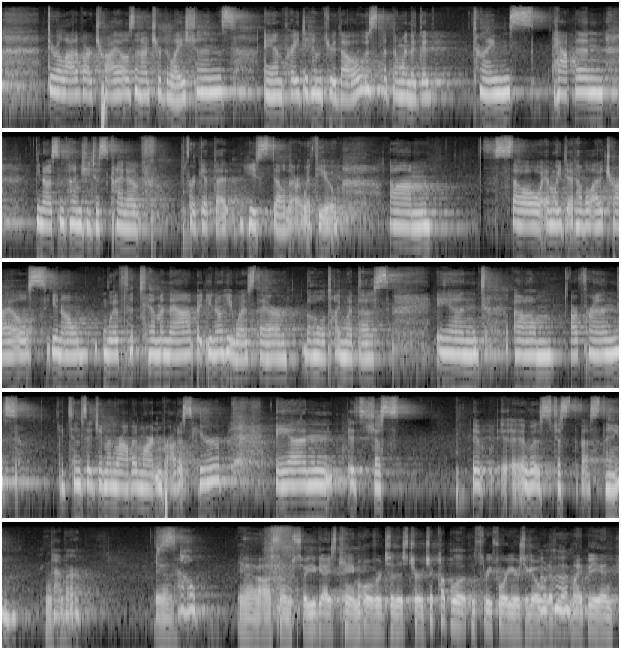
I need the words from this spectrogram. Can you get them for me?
through a lot of our trials and our tribulations and prayed to Him through those. But then when the good times happen, you know, sometimes you just kind of forget that He's still there with you. Um, so, and we did have a lot of trials, you know, with Tim and that, but you know, he was there the whole time with us. And um, our friends, like Tim said, Jim and Robin Martin brought us here. And it's just, it, it was just the best thing ever. Yeah. So, Yeah, awesome. So you guys came over to this church a couple of three, four years ago, whatever that might be, and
